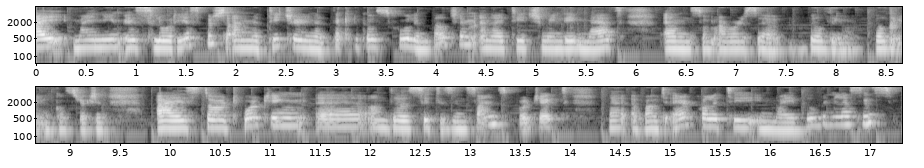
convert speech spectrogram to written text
Hi, my name is Loor Jespers. I'm a teacher in a technical school in Belgium and I teach mainly math and some hours uh, building, building and construction. I start working uh, on the citizen science project uh, about air quality in my building lessons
